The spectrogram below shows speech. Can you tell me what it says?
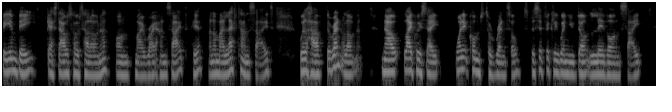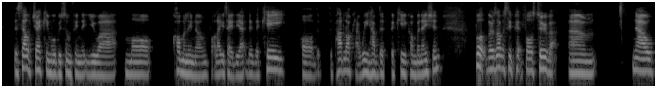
b&b guest house hotel owner on my right hand side here and on my left hand side we'll have the rental owner now like we say when it comes to rental, specifically when you don't live on site, the self check-in will be something that you are more commonly known for. Like you say, the the, the key or the, the padlock. Like we have the, the key combination, but there's obviously pitfalls to that. Um, now,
